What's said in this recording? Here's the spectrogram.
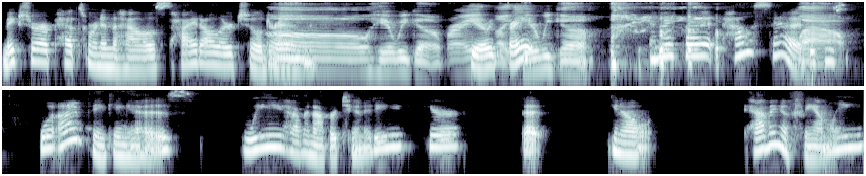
make sure our pets weren't in the house, hide all our children. Oh, here we go. Right. Here, Like right? here we go. And I thought, how sad, because wow. What I'm thinking is we have an opportunity here that, you know, having a family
